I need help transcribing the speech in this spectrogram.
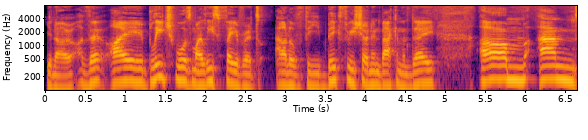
You know, the, I Bleach was my least favorite out of the big three shonen back in the day, um, and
